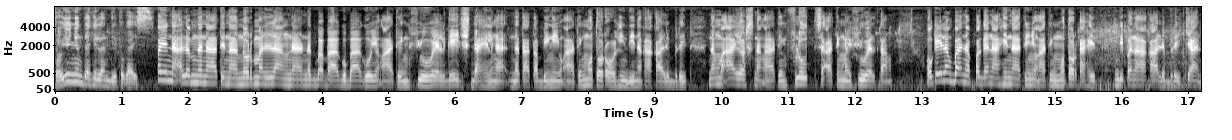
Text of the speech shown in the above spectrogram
So yun yung dahilan dito guys. Ngayon na alam na natin na normal lang na nagbabago-bago yung ating fuel gauge dahil nga natatabingi yung ating motor or hindi nakakalibrate ng maayos ng ating float sa ating may fuel tank. Okay lang ba na paganahin natin yung ating motor kahit hindi pa nakakalibrate yan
